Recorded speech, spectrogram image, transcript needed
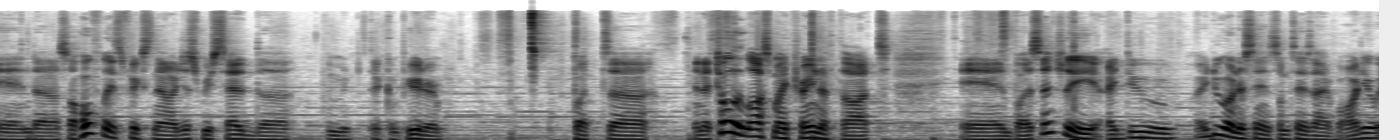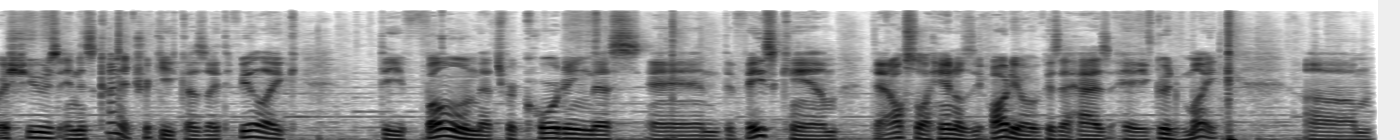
And uh, so hopefully it's fixed now. I just reset the, the, the computer. But uh, and I totally lost my train of thought. And but essentially, I do I do understand sometimes I have audio issues, and it's kind of tricky because I feel like the phone that's recording this and the face cam that also handles the audio because it has a good mic. Um,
